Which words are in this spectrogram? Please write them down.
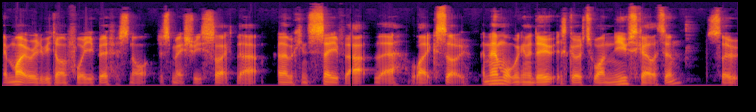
it might already be done for you but if it's not just make sure you select that and then we can save that there like so. And then what we're going to do is go to our new skeleton. So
